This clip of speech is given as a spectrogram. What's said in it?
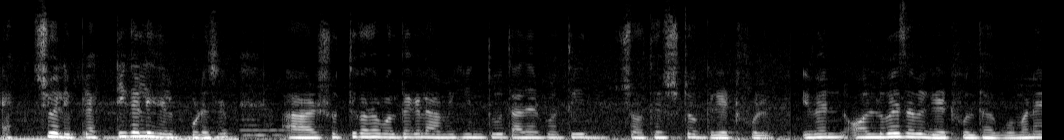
অ্যাকচুয়ালি প্র্যাকটিক্যালি হেল্প করেছে। আর সত্যি কথা বলতে গেলে আমি কিন্তু তাদের প্রতি যথেষ্ট গ্রেটফুল ইভেন অলওয়েজ আমি গ্রেটফুল থাকব। মানে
